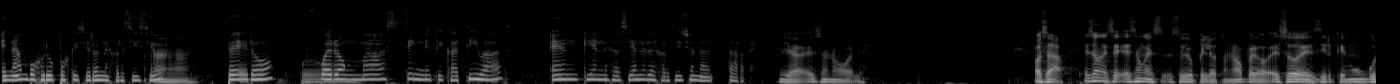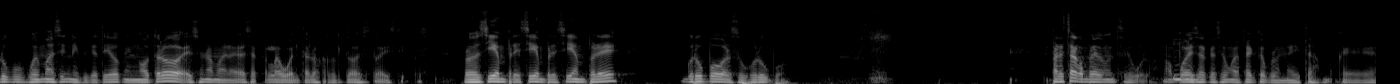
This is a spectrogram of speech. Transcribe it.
en ambos grupos que hicieron ejercicio, Ajá, pero puedo- fueron más significativas en quienes hacían el ejercicio en la tarde. Ya, eso no vale. O sea, es un, es- un estudio piloto, ¿no? Pero eso de decir que en un grupo fue más significativo que en otro es una manera de sacar la vuelta a los resultados estadísticos. Pero siempre, siempre, siempre, grupo versus grupo. Para estar completamente seguro. No puede ser que sea un efecto, pero necesitas que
